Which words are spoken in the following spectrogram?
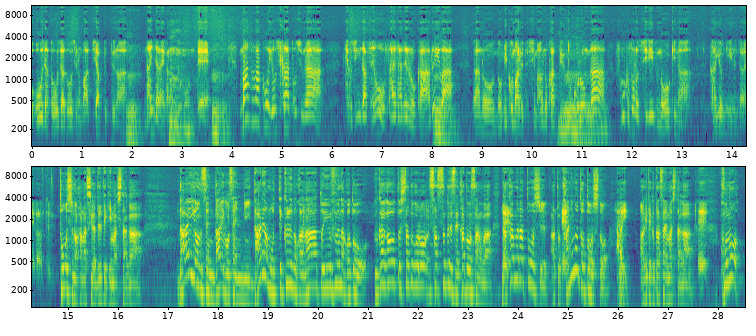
う王者と王者同士のマッチアップっていうのはないんじゃないかなって思うんで、まずはこう吉川投手が巨人打線を抑えられるのか、あるいは、あの飲み込まれてしまうのかっていうところが、すごくそのシリーズの大きな鍵を握るんじゃないかなって投手の話が出てきましたが第4戦、第5戦に誰を持ってくるのかなというふうなことを伺おうとしたところ早速ですね加藤さんは中村投手あと谷本投手と挙げてくださいましたが、この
